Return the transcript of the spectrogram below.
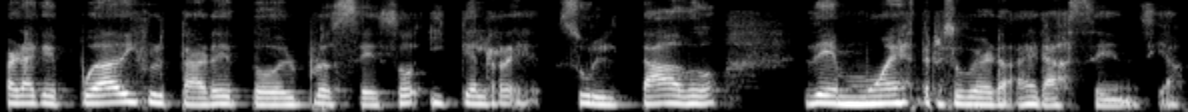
para que pueda disfrutar de todo el proceso y que el resultado demuestre su verdadera esencia.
